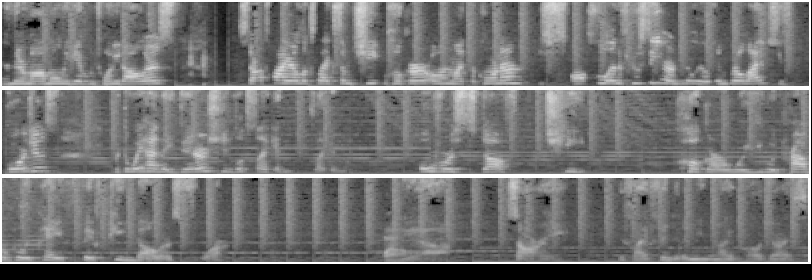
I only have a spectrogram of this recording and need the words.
and their mom only gave them twenty dollars. Starfire looks like some cheap hooker on like the corner. She's awful, and if you see her in real in real life, she's gorgeous. But the way how they did her, she looks like an like an overstuffed cheap hooker where you would probably pay fifteen dollars for. Wow. Yeah. Sorry if I offended anyone. I apologize.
